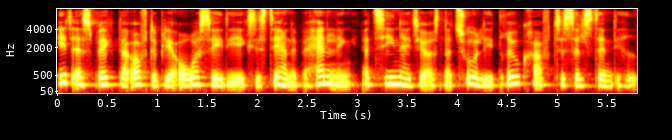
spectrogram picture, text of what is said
Et aspekt, der ofte bliver overset i eksisterende behandling, er teenagers naturlige drivkraft til selvstændighed.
